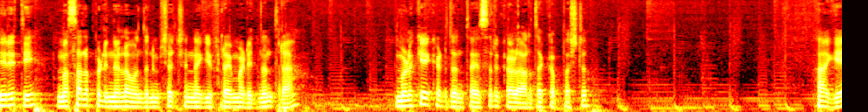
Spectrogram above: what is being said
ಈ ರೀತಿ ಮಸಾಲ ಪುಡಿನೆಲ್ಲ ಒಂದು ನಿಮಿಷ ಚೆನ್ನಾಗಿ ಫ್ರೈ ಮಾಡಿದ ನಂತರ ಮೊಳಕೆ ಕಟ್ಟಿದಂಥ ಹೆಸರು ಕಾಳು ಅರ್ಧ ಕಪ್ಪಷ್ಟು, ಹಾಗೆ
